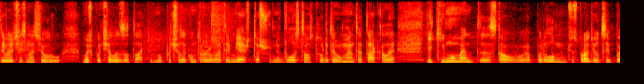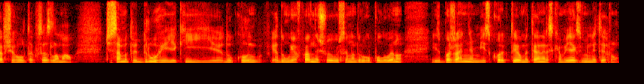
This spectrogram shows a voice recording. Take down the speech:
дивлячись на цю гру, ми ж почали з атаки, ми почали контролювати м'яч, те, що не вдалося там створити моменти так. Але який момент е, став переломним? Чи справді цей перший гол так все зламав? Чи саме той другий, який, е, ну коли я думаю, я впевнений, що ви вийшли на другу половину із бажанням і з корективами тренерськими, як змінити гру?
